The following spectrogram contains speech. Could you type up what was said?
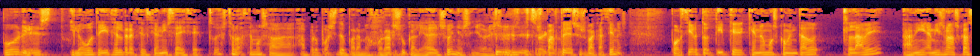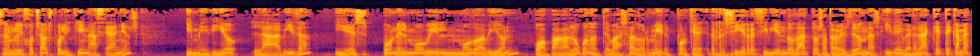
por Y, esto. y luego te dice el recepcionista, dice, todo esto lo hacemos a, a propósito para mejorar su calidad del sueño, señores. Esto es- parte de sus vacaciones. Por cierto, tip que, que no hemos comentado, clave, a mí, a mí es una de las cosas que me lo dijo Charles Poliquín hace años y me dio la vida y es pon el móvil en modo avión o apágalo cuando te vas a dormir, porque sigue recibiendo datos a través de ondas y de verdad que te cambia.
